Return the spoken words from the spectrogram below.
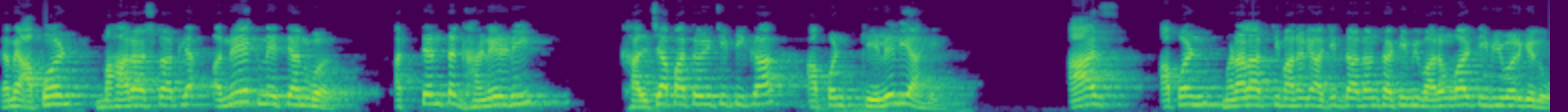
त्यामुळे आपण महाराष्ट्रातल्या अनेक नेत्यांवर अत्यंत घाणेरडी खालच्या पातळीची टीका आपण केलेली आहे. आज आपण म्हणालात की माननीय अजितदादांसाठी मी वारंवार टी व्हीवर गेलो.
